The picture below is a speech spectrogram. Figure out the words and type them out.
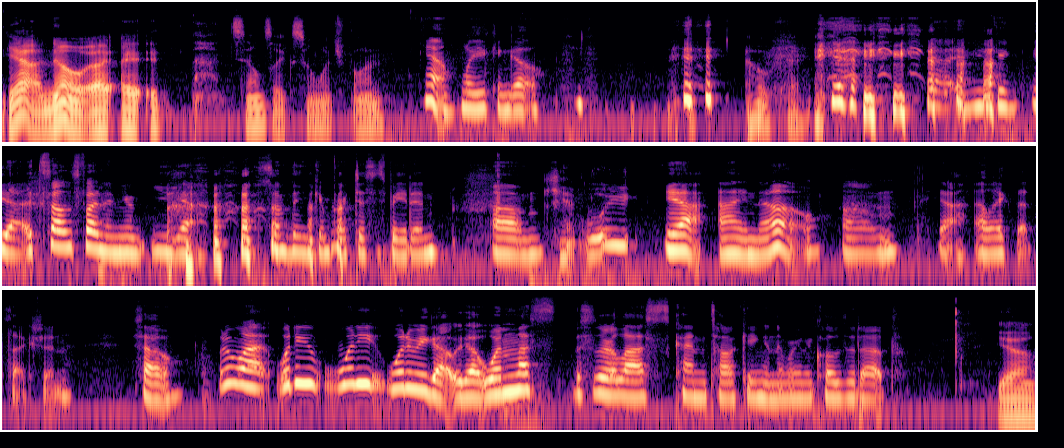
Yeah, no, I, I, it, it sounds like so much fun. Yeah, well, you can go. Okay. yeah, you can, yeah, it sounds fun, and you, you yeah, something you can participate in. Um, Can't wait. Yeah, I know. Um, yeah, I like that section. So, what do we want? What do you? What do you? What do we got? We got one last. This is our last kind of talking, and then we're gonna close it up. Yeah.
